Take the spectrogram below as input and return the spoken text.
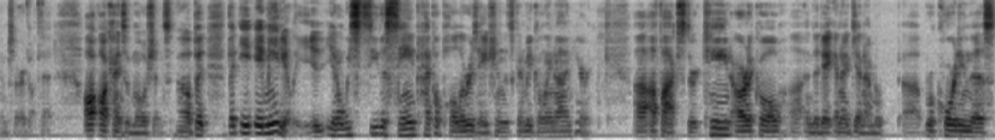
I'm sorry about that. All, all kinds of emotions. Uh, but but it, immediately you know we see the same type of polarization that's going to be going on here. Uh, a Fox 13 article uh, in the day and again I'm uh, recording this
